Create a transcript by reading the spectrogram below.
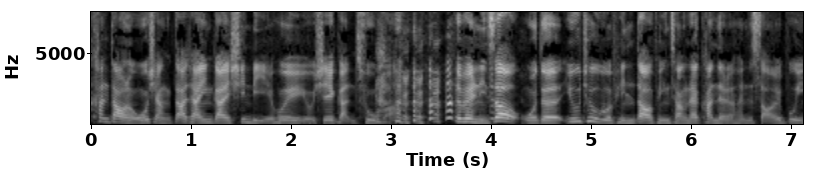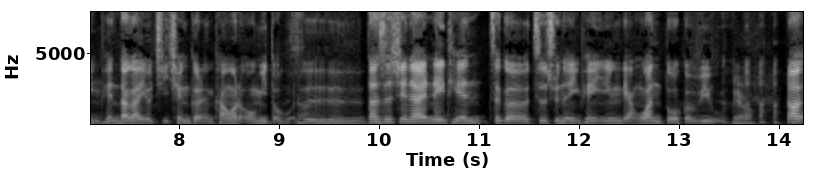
看到了，我想大家应该心里也会有些感触吧，对不对？你知道我的 YouTube 频道平常在看的人很少，一部影片大概有几千个人看完了，阿弥陀佛。是是，但是现在那天这个咨询的影片已经两万多个 view。那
